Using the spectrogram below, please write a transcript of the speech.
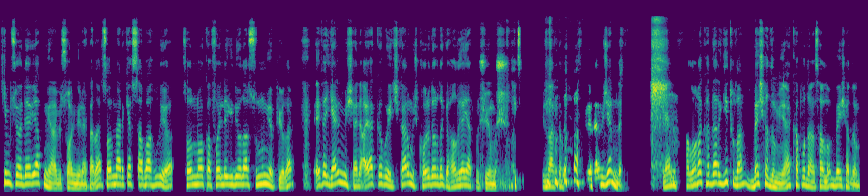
Kimse ödev yapmıyor abi son güne kadar. Sonra herkes sabahlıyor. Sonra o kafayla gidiyorlar sunum yapıyorlar. Eve gelmiş hani ayakkabıyı çıkarmış koridordaki halıya yatmış uyumuş. Şimdi arkadaşlar vermeyeceğim de. Yani salona kadar git ulan 5 adım ya. Kapıdan salon 5 adım.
